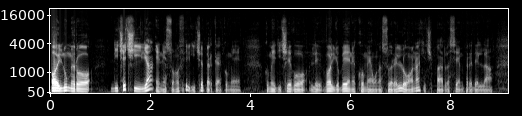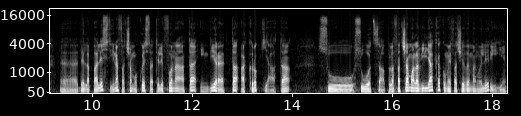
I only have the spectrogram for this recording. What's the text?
ho il numero di Cecilia e ne sono felice perché come, come dicevo le voglio bene come a una sorellona che ci parla sempre della, eh, della Palestina, facciamo questa telefonata in diretta accrocchiata su, su Whatsapp. La facciamo alla vigliacca come faceva Emanuele Righi.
